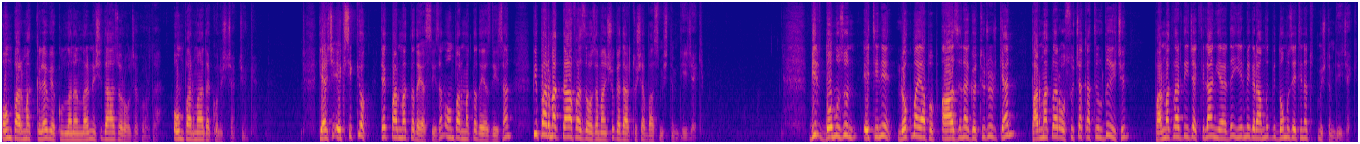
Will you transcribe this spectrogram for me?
on parmak klavye kullananların işi daha zor olacak orada. On parmağı da konuşacak çünkü. Gerçi eksik yok. Tek parmakla da yazdıysan, on parmakla da yazdıysan, bir parmak daha fazla o zaman şu kadar tuşa basmıştım diyecek. Bir domuzun etini lokma yapıp ağzına götürürken, parmaklar o suça katıldığı için, parmaklar diyecek filan yerde 20 gramlık bir domuz etine tutmuştum diyecek.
